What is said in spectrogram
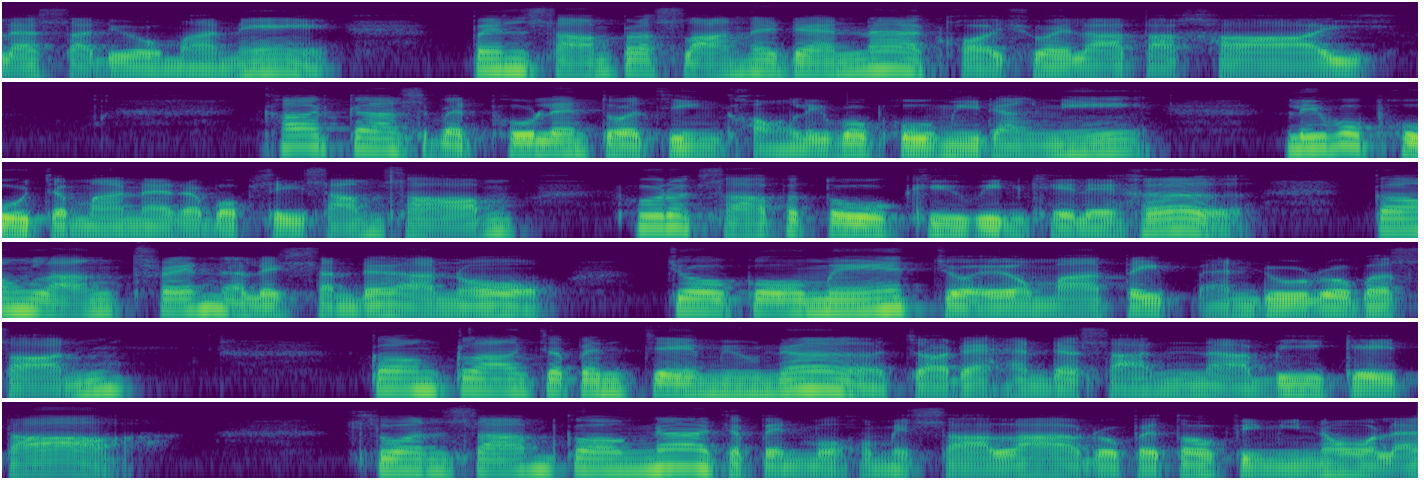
และซาดิโอมาเน่เป็นสามประสานในแดนหน้าคอยช่วยล่าตาคาย คาดการ 11 ผู้เล่นตัวจริงของลิเวอร์พูลมีดังนี้ลิเวอร์พูลจะมาในระบบ 4-3-3 ผู้รักษาประตูคิวินเคเลเฮอร์กองหลังเทรนต์อเล็กซานเดอร์อาโน โจโกเมส โจเอลมาติบแอนดูโรเบอร์สัน กองกลางจะเป็นเจมิลเนอร์ จอร์แดนแฮนเดอร์สัน นาบีเกตาส่วน 3 กองหน้าจะเป็นโมฮัมเหม็ดซาลาโรเบโตฟิมิโน และ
